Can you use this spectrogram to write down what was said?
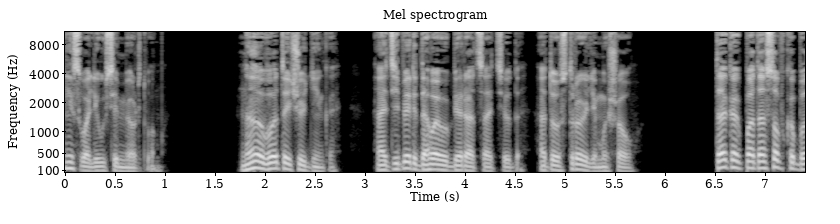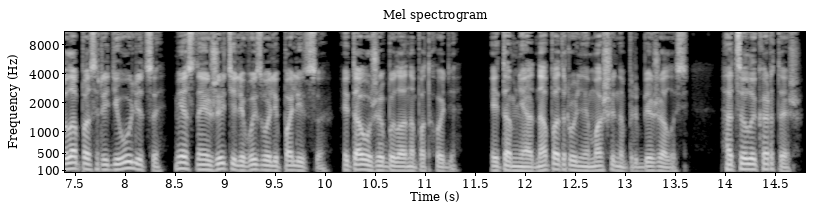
не свалился мертвым. Ну вот и чудненько. А теперь давай убираться отсюда, а то устроили мы шоу. Так как потасовка была посреди улицы, местные жители вызвали полицию, и та уже была на подходе. И там не одна патрульная машина приближалась, а целый кортеж.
